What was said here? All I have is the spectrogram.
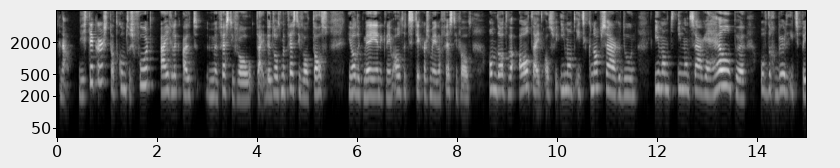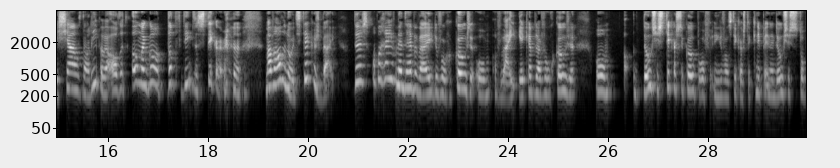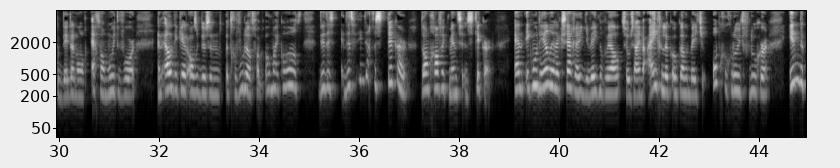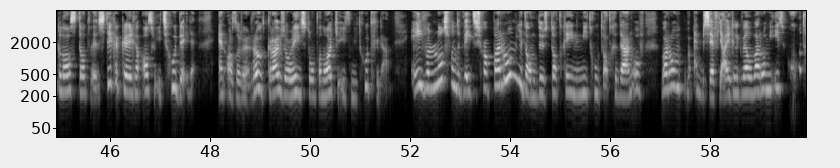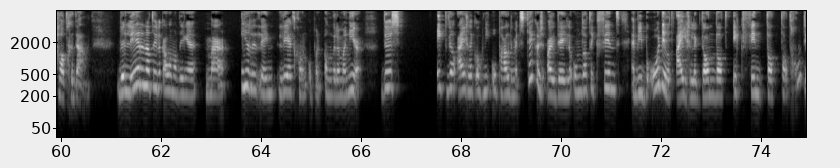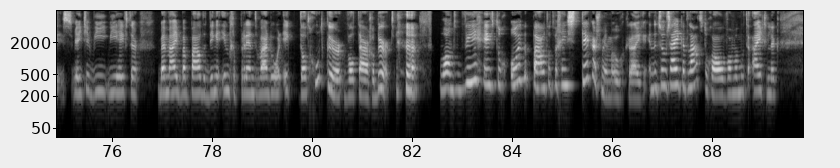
Nou, die stickers, dat komt dus voort eigenlijk uit mijn festivaltijd. Dit was mijn festivaltas. Die had ik mee en ik neem altijd stickers mee naar festivals. Omdat we altijd, als we iemand iets knaps zagen doen, iemand, iemand zagen helpen, of er gebeurde iets speciaals, dan riepen we altijd: Oh my god, dat verdient een sticker. maar we hadden nooit stickers bij. Dus op een gegeven moment hebben wij ervoor gekozen om, of wij, ik heb daarvoor gekozen om doosjes stickers te kopen. Of in ieder geval stickers te knippen in een doosje te stoppen. Ik deed daar dan nog echt wel moeite voor. En elke keer als ik dus een, het gevoel had van... Oh my god, dit, is, dit vind ik echt een sticker. Dan gaf ik mensen een sticker. En ik moet heel eerlijk zeggen, je weet nog wel, zo zijn we eigenlijk ook wel een beetje opgegroeid vroeger in de klas dat we een sticker kregen als we iets goed deden. En als er een rood kruis doorheen stond, dan had je iets niet goed gedaan. Even los van de wetenschap waarom je dan dus datgene niet goed had gedaan. Of waarom, besef je eigenlijk wel waarom je iets goed had gedaan. We leren natuurlijk allemaal dingen, maar iedereen leert gewoon op een andere manier. Dus ik wil eigenlijk ook niet ophouden met stickers uitdelen, omdat ik vind, en wie beoordeelt eigenlijk dan dat ik vind dat dat goed is? Weet je, wie, wie heeft er bij mij bepaalde dingen ingeprent waardoor ik dat goedkeur wat daar gebeurt? Want wie heeft toch ooit bepaald dat we geen stickers meer mogen krijgen? En zo zei ik het laatst toch al, van we moeten eigenlijk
